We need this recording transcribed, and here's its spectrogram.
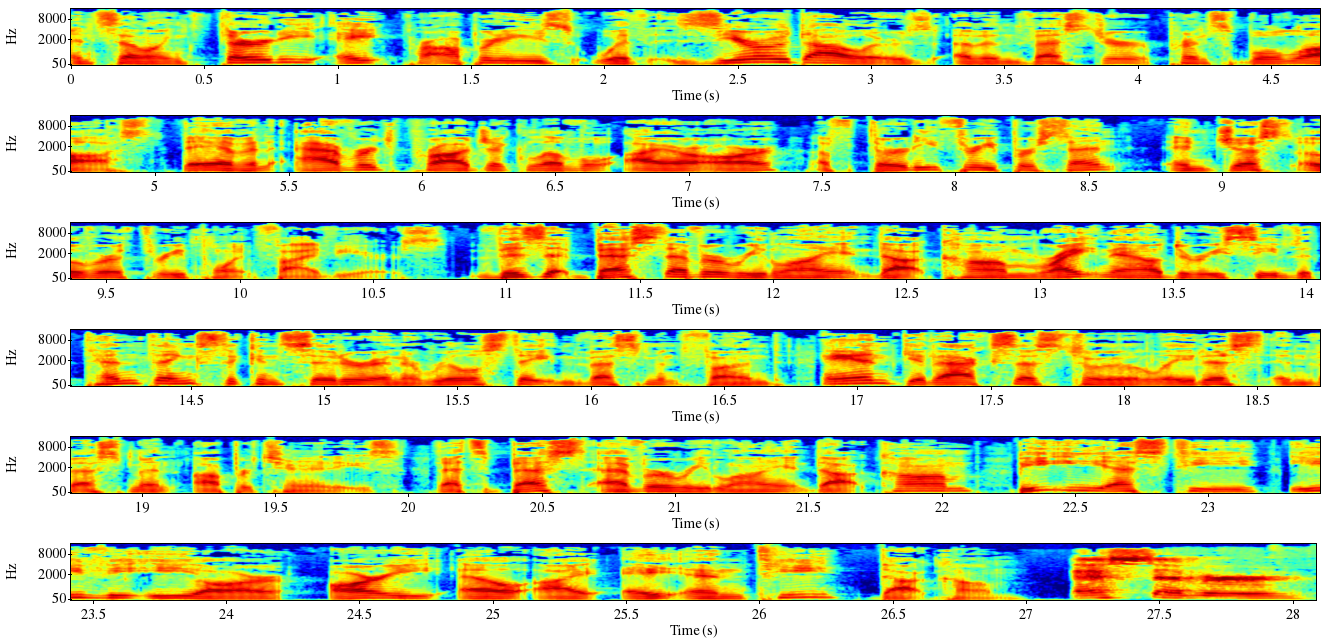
and selling 38 properties with $0 of investor principal loss. They have an average project level IRR of 33% in just over 3.5 years. Visit besteverreliant.com right now to receive the 10 things to consider in a real estate investment fund and get access to the latest investment opportunities. That's besteverreliant.com, B E S T E V E R R E L I A N T.com. Best ever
